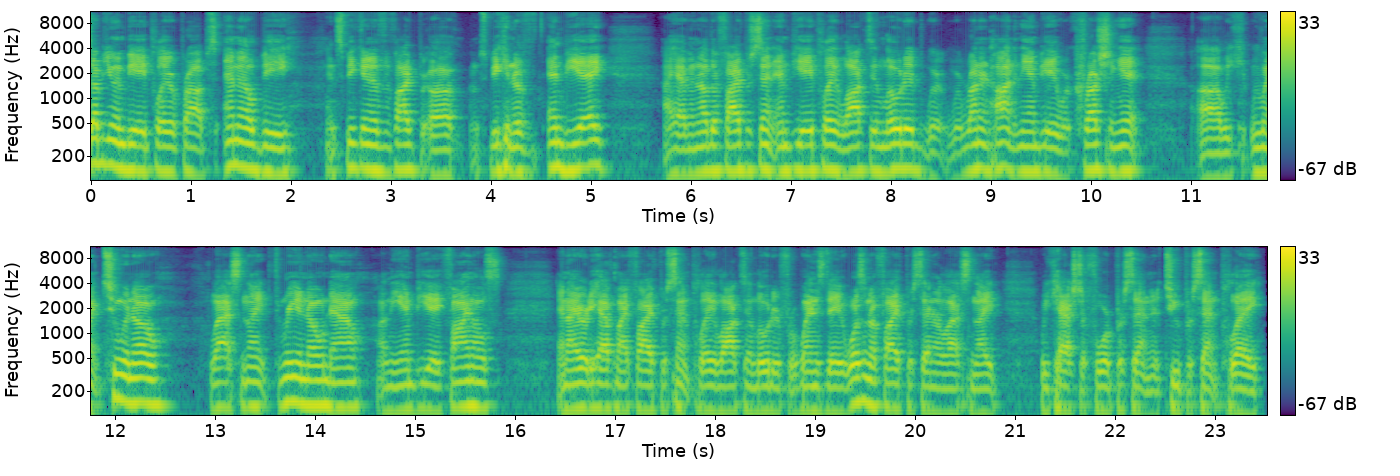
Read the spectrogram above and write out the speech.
WNBA player props, MLB, and speaking of the five, uh, speaking of NBA, I have another five percent NBA play locked and loaded. We're, we're running hot in the NBA. We're crushing it. Uh, we we went two and zero last night, three and zero now on the NBA Finals, and I already have my five percent play locked and loaded for Wednesday. It wasn't a five percenter last night. We cashed a four percent and a two percent play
